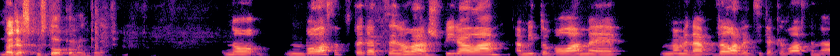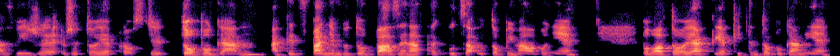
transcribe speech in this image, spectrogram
Nadia, skús to komentovať. No, volá sa to teda cenová špirála a my to voláme, máme na veľa vecí také vlastné názvy, že, že to je proste tobogan a keď spadnem do toho bazéna, tak buď sa utopím alebo nie, podľa toho, jak, jaký ten tobogan je.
